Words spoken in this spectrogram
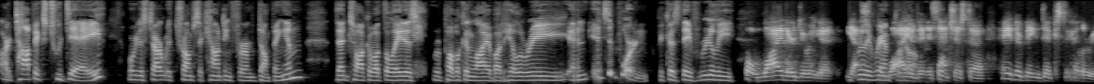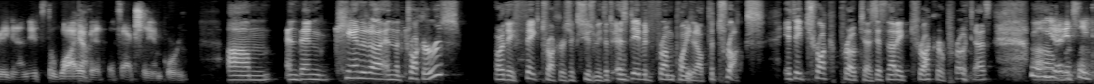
our topics today, we're going to start with Trump's accounting firm dumping him, then talk about the latest Republican lie about Hillary. And it's important because they've really, Well, why they're doing it. Yes. Really the ramped it why up. of it. It's not just a, hey, they're being dicks to Hillary again. It's the why of it that's actually important. um, and then Canada and the truckers, or they fake truckers, excuse me, the, as David Frum pointed out, the trucks. It's a truck protest. It's not a trucker protest. Well, yeah, Um, it's like,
